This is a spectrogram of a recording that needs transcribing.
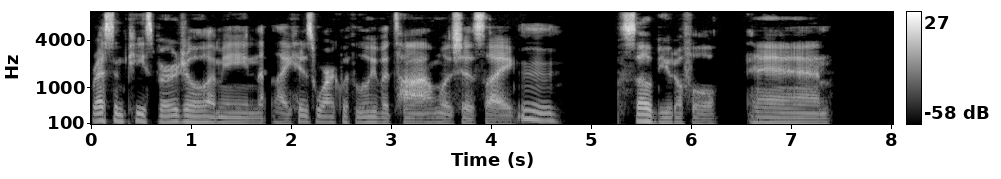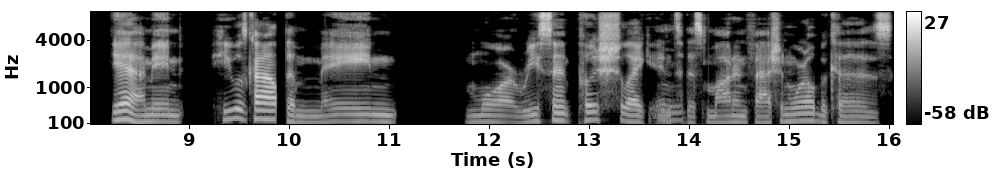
rest in peace Virgil. I mean, like his work with Louis Vuitton was just like mm, so beautiful. And yeah, I mean, he was kind of the main more recent push like into this modern fashion world because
